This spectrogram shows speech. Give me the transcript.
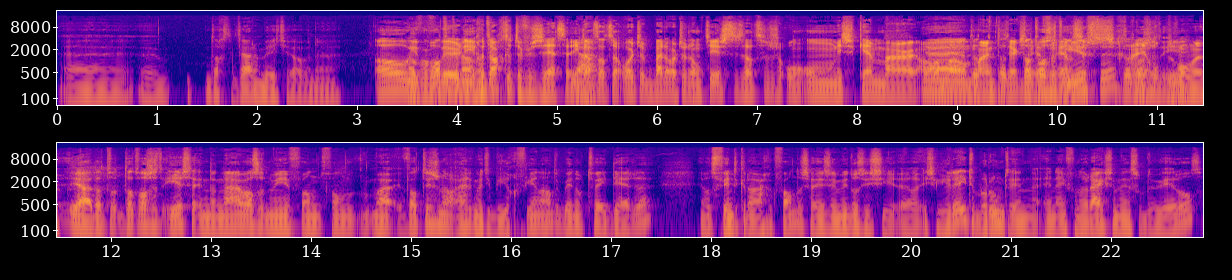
eh, dacht ik daar een beetje over na. Oh, je probeerde die gedachten te verzetten. Ik Ja. dacht dat de ortho, bij de orthodontist is dat is on, onmiskenbaar Ja, allemaal dat, Michael dat, dat was het eerste. Dat was het opdrongen. eer- ja, dat, dat was het eerste. En daarna was het meer van, van... Maar wat is er nou eigenlijk met die biografie aan de hand? Ik ben op twee derde. En wat vind ik er nou eigenlijk van? Dus hij is inmiddels is hij, eh, is hij rete beroemd en, en een van de rijkste mensen op de wereld.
